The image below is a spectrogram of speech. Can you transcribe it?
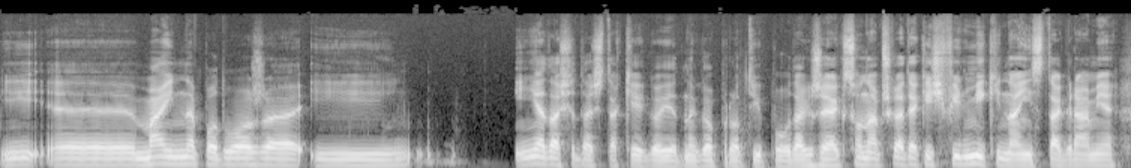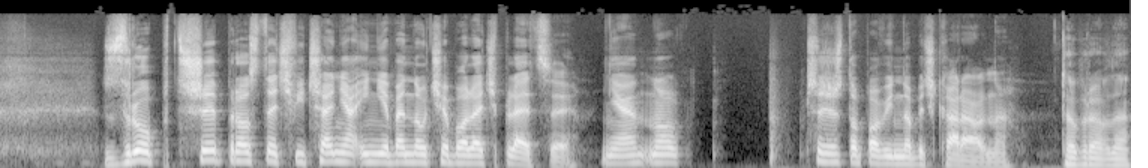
i, yy, ma inne podłoże i, i nie da się dać takiego jednego protipu. Także jak są na przykład jakieś filmiki na Instagramie, zrób trzy proste ćwiczenia i nie będą cię boleć plecy. Nie, no przecież to powinno być karalne. To prawda.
